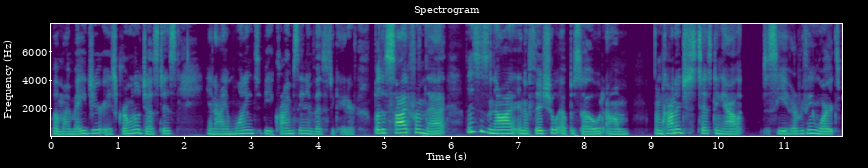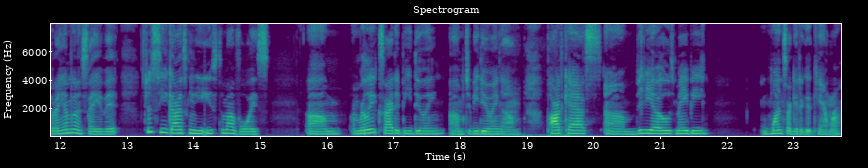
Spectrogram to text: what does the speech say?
but my major is criminal justice and I am wanting to be a crime scene investigator. But aside from that, this is not an official episode. Um I'm kind of just testing out to see if everything works, but I am going to save it just so you guys can get used to my voice. Um, I'm really excited to be doing um, to be doing um, podcasts, um, videos, maybe once I get a good camera.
